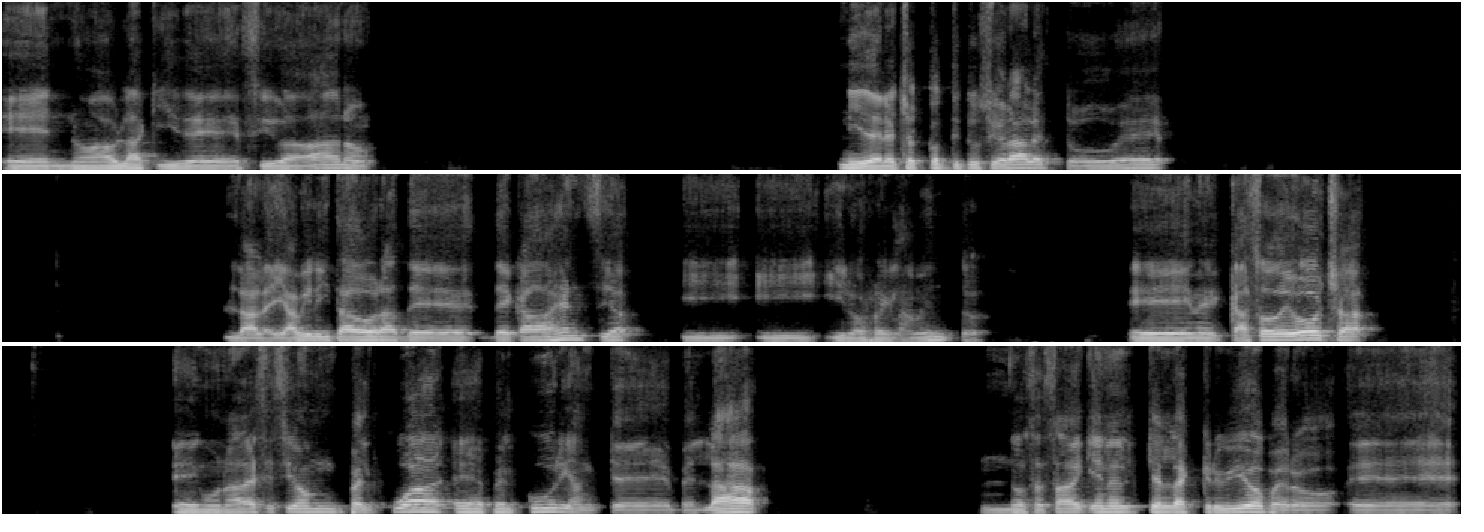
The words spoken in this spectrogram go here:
Eh, no habla aquí de ciudadanos ni derechos constitucionales, todo es la ley habilitadora de, cada agencia y, los reglamentos. en el caso de OCHA, en una decisión eh, percurian que, ¿verdad? No se sabe quién, el, quién la escribió, pero eh,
